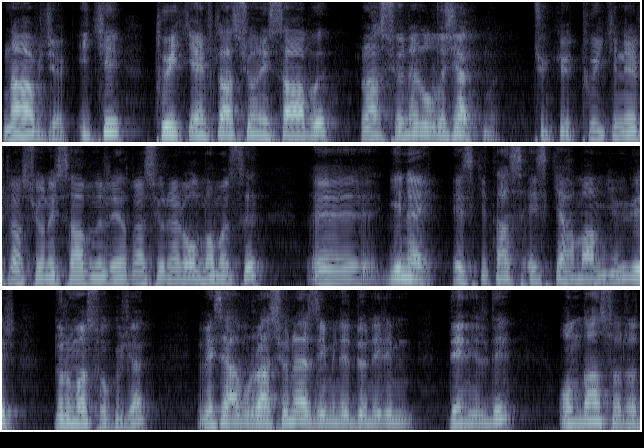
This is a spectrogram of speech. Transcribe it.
ne yapacak? İki, TÜİK enflasyon hesabı rasyonel olacak mı? Çünkü TÜİK'in enflasyon hesabının rasyonel olmaması e, yine eski tas eski hamam gibi bir duruma sokacak. Mesela bu rasyonel zemine dönelim denildi. Ondan sonra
